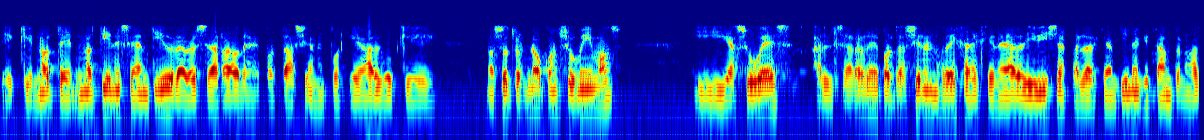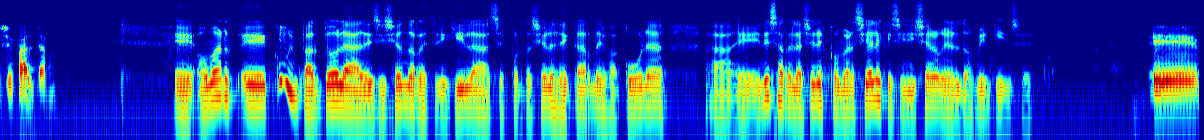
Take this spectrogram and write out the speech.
eh, que no, te, no tiene sentido el haber cerrado las exportaciones, porque es algo que nosotros no consumimos y a su vez al cerrar las exportaciones nos deja de generar divisas para la Argentina que tanto nos hace falta. ¿no? Omar, ¿cómo impactó la decisión de restringir las exportaciones de carnes vacuna ah, en esas relaciones comerciales que se iniciaron en el 2015? Eh,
